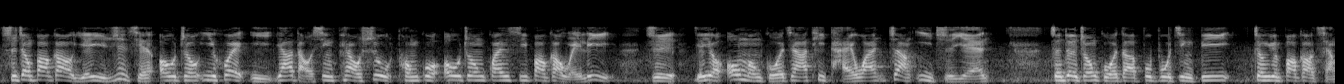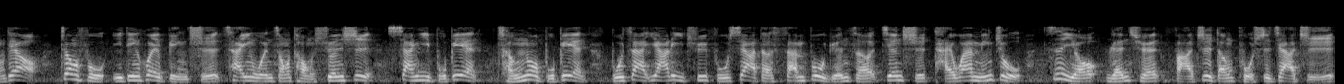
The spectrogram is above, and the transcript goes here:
施政报告也以日前欧洲议会以压倒性票数通过欧中关系报告为例，指也有欧盟国家替台湾仗义直言，针对中国的步步进逼。政院报告强调，政府一定会秉持蔡英文总统宣誓善意不变、承诺不变、不在压力屈服下的三不原则，坚持台湾民主、自由、人权、法治等普世价值，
